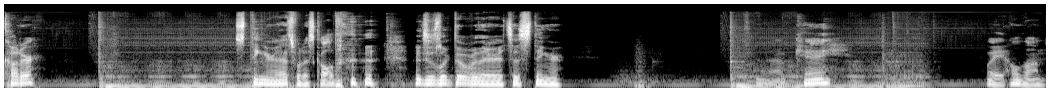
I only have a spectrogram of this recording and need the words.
Cutter. Stinger, that's what it's called. I just looked over there, it says Stinger. Okay. Wait, hold on.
